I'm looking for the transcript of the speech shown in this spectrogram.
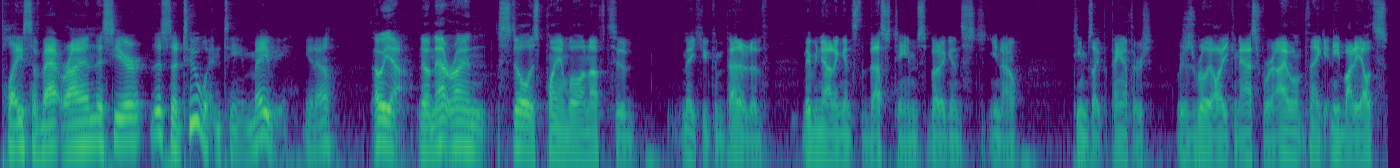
place of Matt Ryan this year, this is a two win team, maybe, you know? Oh yeah, no, Matt Ryan still is playing well enough to make you competitive. Maybe not against the best teams, but against you know teams like the Panthers, which is really all you can ask for. And I don't think anybody else.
